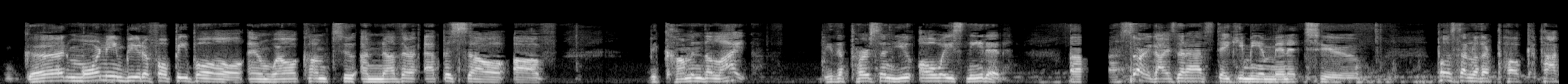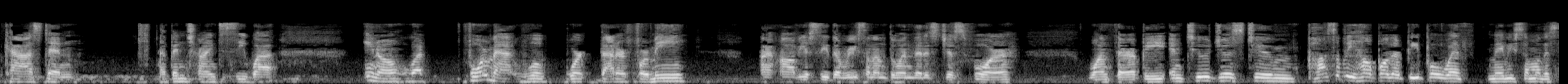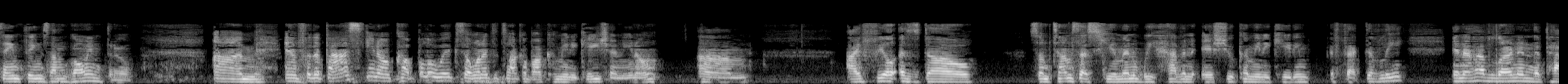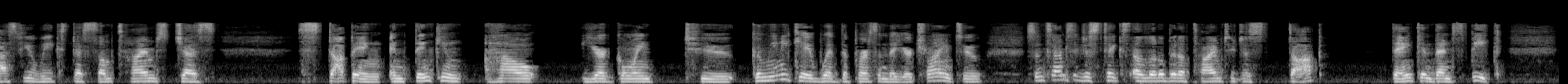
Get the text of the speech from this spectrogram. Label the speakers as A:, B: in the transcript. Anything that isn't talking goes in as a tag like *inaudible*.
A: Good morning, beautiful people, and welcome to another episode of Becoming the Light. Be the person you always needed. Uh, sorry, guys, that it's taking me a minute to post another po- podcast, and I've been trying to see what you know what format will work better for me. I, obviously, the reason I'm doing that is just for one therapy and two just to possibly help other people with maybe some of the same things I'm going through. Um, and for the past, you know, couple of weeks, I wanted to talk about communication. You know, um, I feel as though sometimes as human we have an issue communicating effectively, and I have learned in the past few weeks that sometimes just stopping and thinking how you're going to communicate with the person that you're trying to, sometimes it just takes a little bit of time to just stop, think, and then speak.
